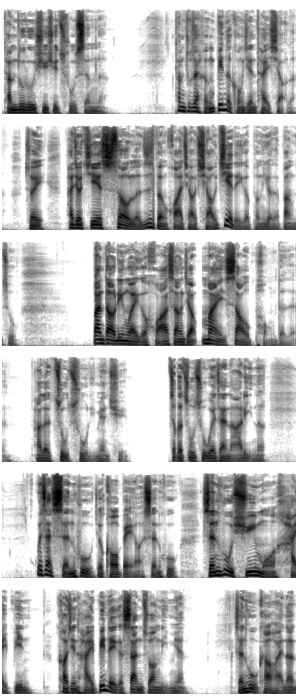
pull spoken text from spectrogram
他们陆陆续续出生了。他们住在横滨的空间太小了，所以他就接受了日本华侨侨界的一个朋友的帮助，搬到另外一个华商叫麦少鹏的人他的住处里面去。这个住处位在哪里呢？位在神户，就 Kobe 啊，神户，神户须磨海滨，靠近海滨的一个山庄里面。神户靠海，那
